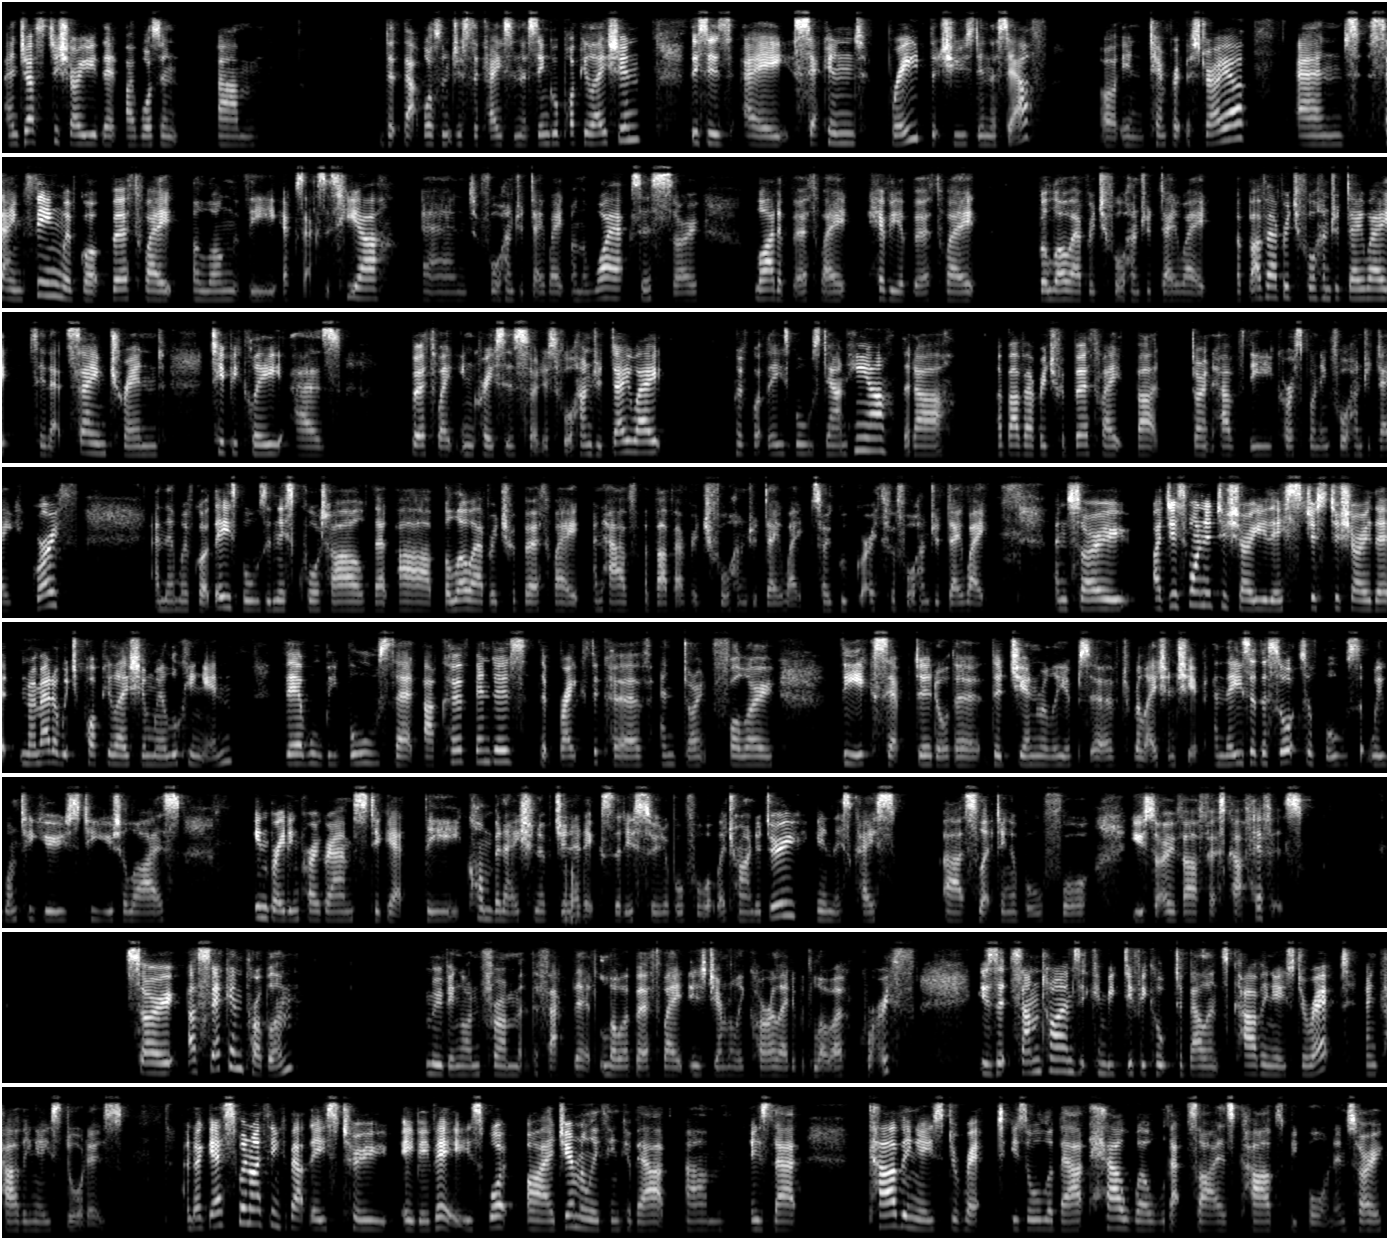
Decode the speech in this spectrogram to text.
And just to show you that I wasn't um, that that wasn't just the case in a single population, this is a second breed that's used in the south, uh, in temperate Australia, and same thing, we've got birth weight along the x-axis here and 400 day weight on the y-axis. So lighter birth weight, heavier birth weight, below average 400 day weight, above average 400 day weight. See that same trend typically as birth weight increases, so does 400 day weight. We've got these bulls down here that are above average for birth weight, but don't have the corresponding 400 day growth. And then we've got these bulls in this quartile that are below average for birth weight and have above average 400 day weight. So good growth for 400 day weight. And so I just wanted to show you this just to show that no matter which population we're looking in, there will be bulls that are curve benders that break the curve and don't follow the accepted or the, the generally observed relationship. And these are the sorts of bulls that we want to use to utilize in breeding programs to get the combination of genetics that is suitable for what we're trying to do, in this case, uh, selecting a bull for use over first calf heifers. So our second problem, moving on from the fact that lower birth weight is generally correlated with lower growth, is that sometimes it can be difficult to balance calving ease direct and calving ease daughters. And I guess when I think about these two EBVs, what I generally think about um, is that calving ease direct is all about how well will that sire's calves be born. And so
